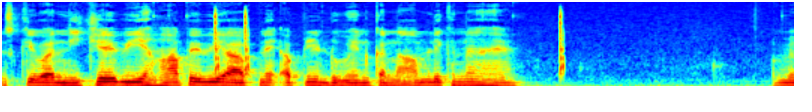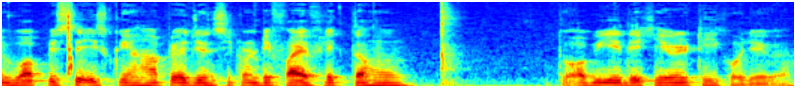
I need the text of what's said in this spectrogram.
उसके बाद नीचे भी, यहाँ पे भी आपने अपनी डोमेन का नाम लिखना है। मैं वापस से इसको यहाँ पे एजेंसी ट्वेंटी फाइव लिखता हूँ। तो अभी ये देखिएगा ठीक हो जाएगा।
